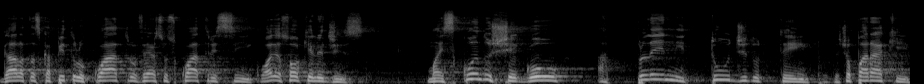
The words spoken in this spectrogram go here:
Gálatas capítulo 4, versos 4 e 5. Olha só o que ele diz. Mas quando chegou plenitude do tempo, deixa eu parar aqui.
